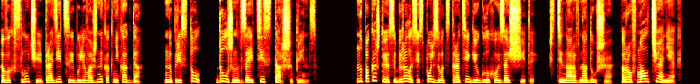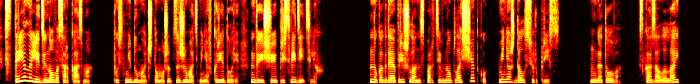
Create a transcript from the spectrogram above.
В их случае традиции были важны как никогда. На престол должен взойти старший принц. Но пока что я собиралась использовать стратегию глухой защиты. Стена равнодушия, ров молчания, стрелы ледяного сарказма. Пусть не думают, что может зажимать меня в коридоре, да еще и при свидетелях. Но когда я пришла на спортивную площадку, меня ждал сюрприз. «Готово», — сказал Элай,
